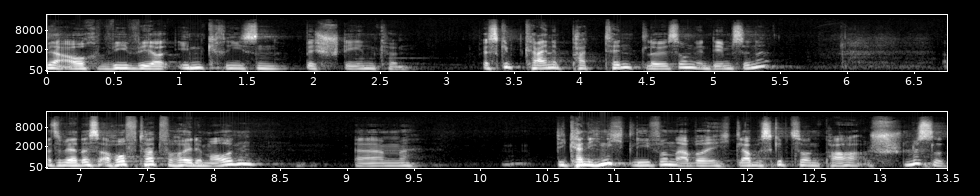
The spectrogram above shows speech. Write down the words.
wir auch, wie wir in Krisen bestehen können. Es gibt keine Patentlösung in dem Sinne. Also wer das erhofft hat für heute Morgen, ähm, die kann ich nicht liefern, aber ich glaube, es gibt so ein paar Schlüssel,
